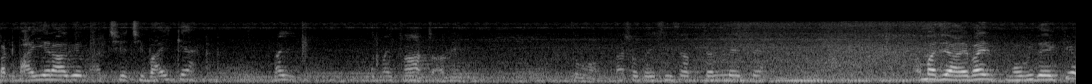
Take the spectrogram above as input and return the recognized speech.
बट भाई यार आगे अच्छी अच्छी बाइक है। भाई भाई कहाँ चले? तो मैं सोचा इसी से अब चल लेते मज़े आए भाई मूवी देख के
